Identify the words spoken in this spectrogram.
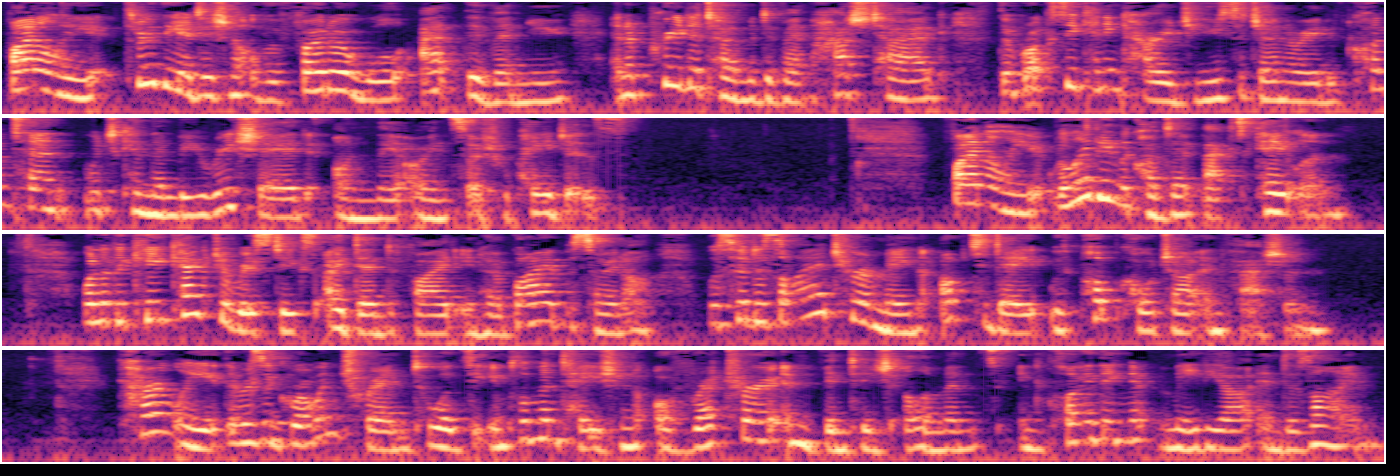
Finally, through the addition of a photo wall at the venue and a predetermined event hashtag, the Roxy can encourage user-generated content which can then be reshared on their own social pages. Finally, relating the content back to Caitlin. One of the key characteristics identified in her buyer persona was her desire to remain up to date with pop culture and fashion. Currently, there is a growing trend towards the implementation of retro and vintage elements in clothing, media, and design.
